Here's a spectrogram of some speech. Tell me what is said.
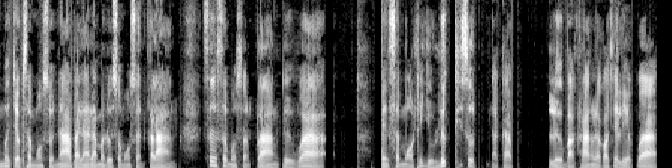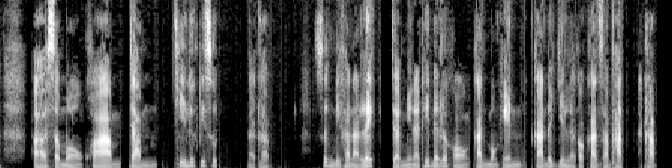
เมื่อจบสมองส่วนหน้าไปแล้วเรามาดูสมองส่วนกลาง ซึ่งสมองส่วนกลางถือว่าเป็นสมองที่อยู่ลึกที่สุดนะครับ หรือบางครั้งเราก็จะเรียกว่าอ่าสมองความจำที่ลึกที่สุดนะครับ ซึ่งมีขนาดเล็กจะมีหน้าที่ในเรื่องของการมองเห็นการได้ยินและก็การสัมผัสนะครับ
